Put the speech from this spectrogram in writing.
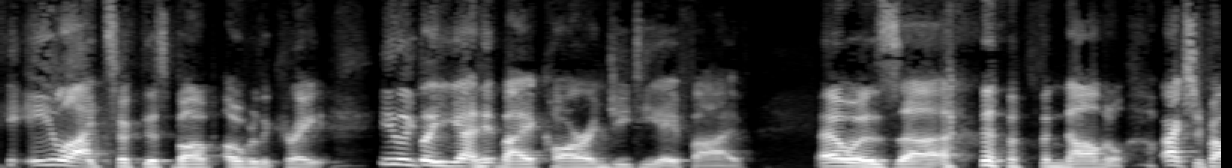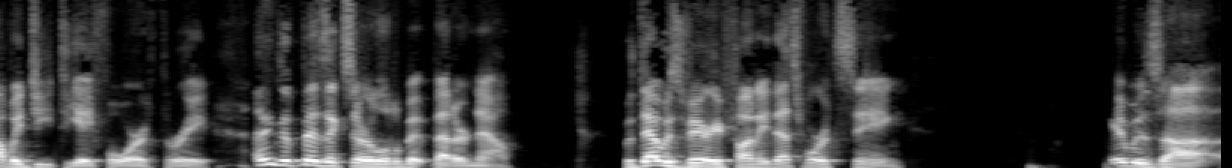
Eli took this bump over the crate, he looked like he got hit by a car in GTA 5. That was uh, phenomenal. Or actually, probably GTA 4 or 3. I think the physics are a little bit better now. But that was very funny. That's worth seeing. It was uh,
